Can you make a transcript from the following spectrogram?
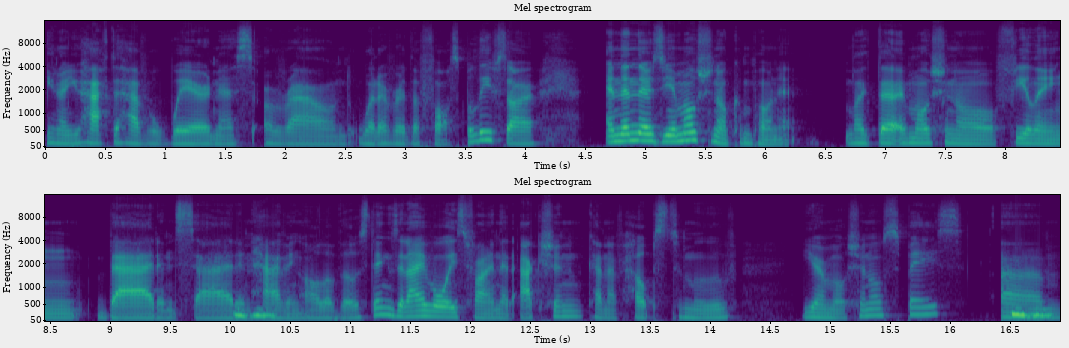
you know, you have to have awareness around whatever the false beliefs are. And then there's the emotional component, like the emotional feeling bad and sad mm-hmm. and having all of those things. And I've always find that action kind of helps to move your emotional space. Mm-hmm. Um, mm-hmm.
